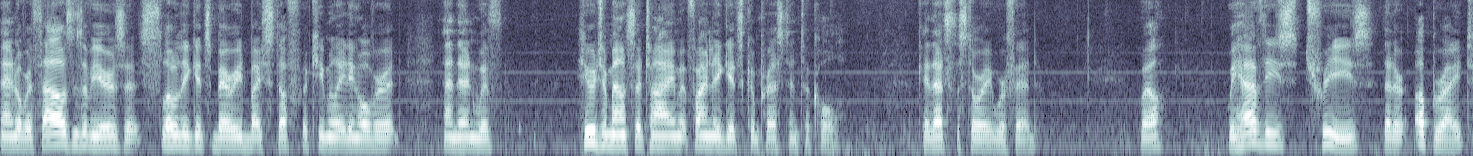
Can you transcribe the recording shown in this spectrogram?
and over thousands of years it slowly gets buried by stuff accumulating over it and then with huge amounts of time, it finally gets compressed into coal. Okay, that's the story we're fed. Well, we have these trees that are upright,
